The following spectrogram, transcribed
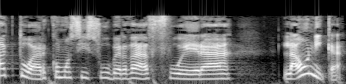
actuar como si su verdad fuera la única.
